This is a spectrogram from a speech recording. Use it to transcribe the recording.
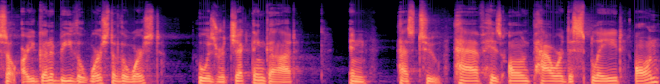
So, are you going to be the worst of the worst who is rejecting God and has to have his own power displayed on?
